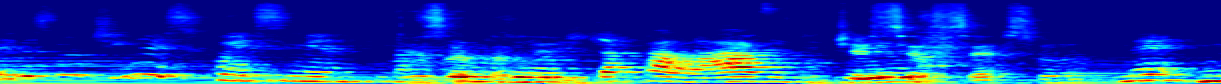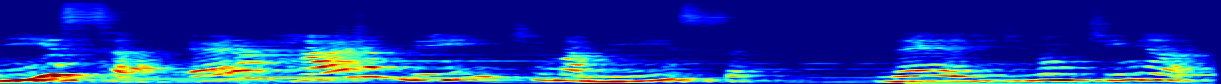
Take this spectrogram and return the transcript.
eles não tinham esse conhecimento que nós Exatamente. temos hoje, da palavra de Deus. Não tinha esse acesso, né? né? Missa era raramente uma missa, né? A gente não tinha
